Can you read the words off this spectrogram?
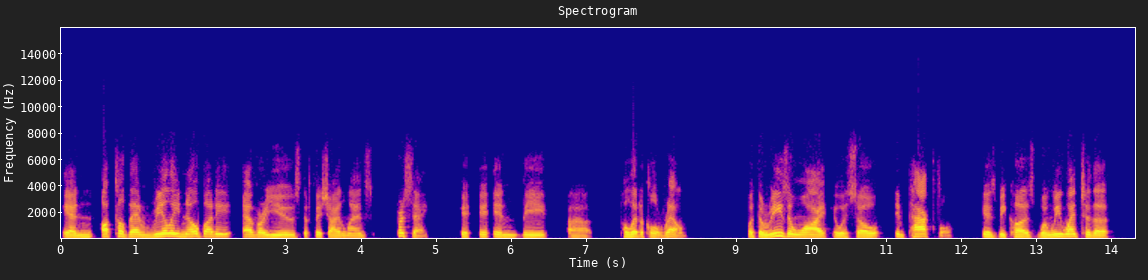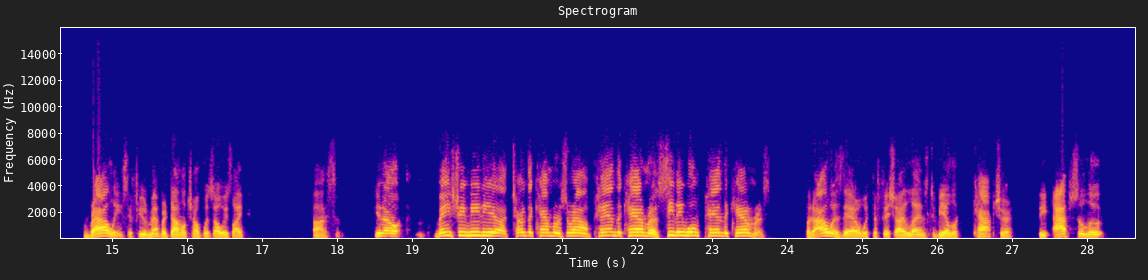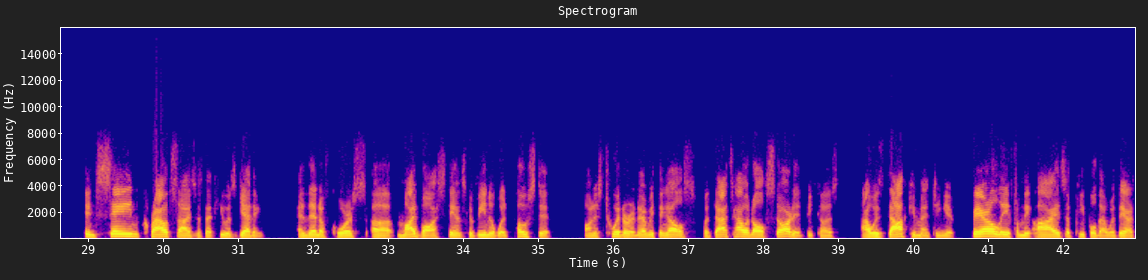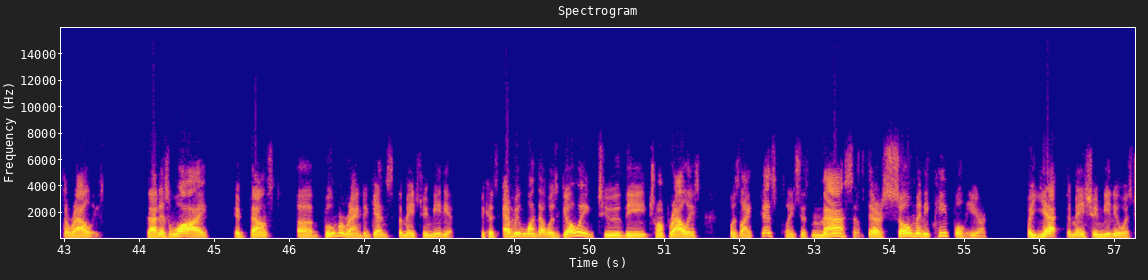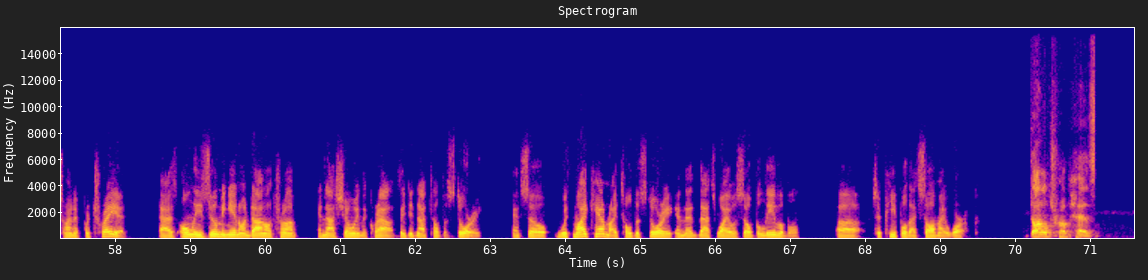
And up till then, really nobody ever used the fisheye lens per se in, in the uh, political realm. But the reason why it was so impactful is because when we went to the rallies, if you remember, Donald Trump was always like, uh, you know, mainstream media, turn the cameras around, pan the cameras. See, they won't pan the cameras. But I was there with the fisheye lens to be able to capture the absolute insane crowd sizes that he was getting. And then, of course, uh, my boss, Dan Scavino, would post it on his Twitter and everything else. But that's how it all started because I was documenting it fairly from the eyes of people that were there at the rallies. That is why it bounced uh, boomeranged against the mainstream media because everyone that was going to the Trump rallies was like, this place is massive. There are so many people here. But yet the mainstream media was trying to portray it as only zooming in on Donald Trump and not showing the crowds. They did not tell the story. And so with my camera, I told the story, and then that's why it was so believable uh, to people that saw my work. Donald Trump has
